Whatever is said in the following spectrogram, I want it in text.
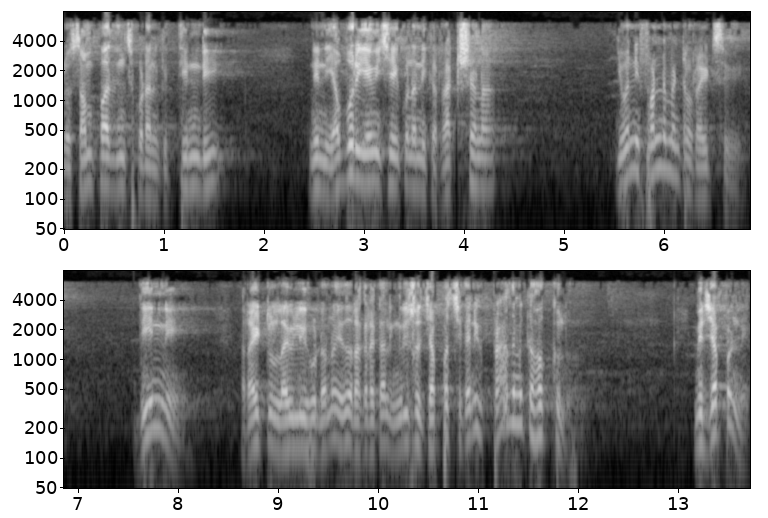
నువ్వు సంపాదించుకోవడానికి తిండి నిన్ను ఎవ్వరు ఏమి చేయకుండా నీకు రక్షణ. ఇవన్నీ ఫండమెంటల్ రైట్స్ ఇవి. దీన్ని రైట్ టు లైవ్లీహుడ్ అనో ఏదో రకరకాల ఇంగ్లీష్లో చెప్పొచ్చు కానీ ప్రాథమిక హక్కులు. మీరు చెప్పండి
